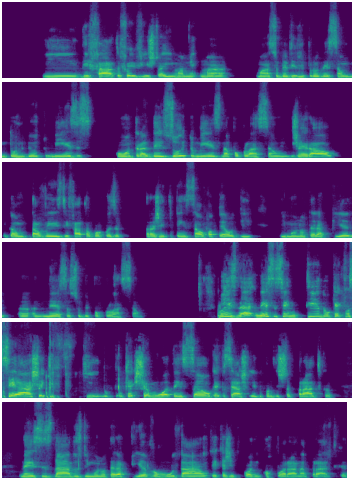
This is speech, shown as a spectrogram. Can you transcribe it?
e, de fato, foi visto aí uma, uma, uma sobrevida de progressão de em torno de oito meses contra 18 meses na população geral. Então, talvez, de fato, alguma coisa para a gente pensar o papel de, imunoterapia uh, nessa subpopulação. Luiz, nesse sentido, o que é que você acha que, que o que é que chamou a atenção? O que é que você acha que, do ponto de vista prático, né, esses dados de imunoterapia vão mudar? O que, é que a gente pode incorporar na prática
